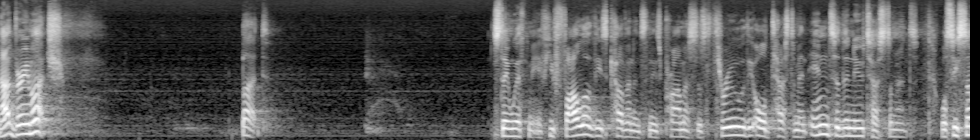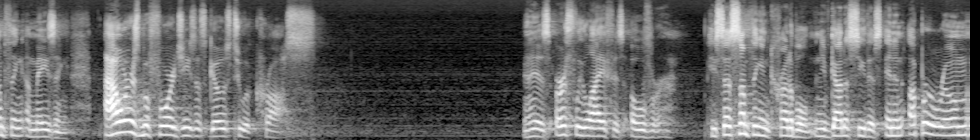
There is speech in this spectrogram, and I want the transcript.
not very much. But, stay with me. If you follow these covenants and these promises through the Old Testament into the New Testament, we'll see something amazing. Hours before Jesus goes to a cross, and his earthly life is over. He says something incredible, and you've got to see this. In an upper room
